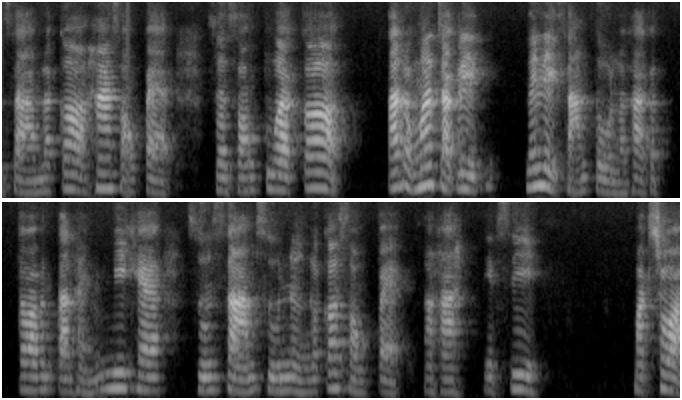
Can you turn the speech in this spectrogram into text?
103 แล้วก็ 528 ส่วน 2 ตัวก็ตัดออกมาจากเลขในเลข3ตัวแล้วค่ะก็แต่ว่าเพิ่นตัดให้มีแค่ 03 01 แล้วก็ 28 นะคะ FC มักชอบ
